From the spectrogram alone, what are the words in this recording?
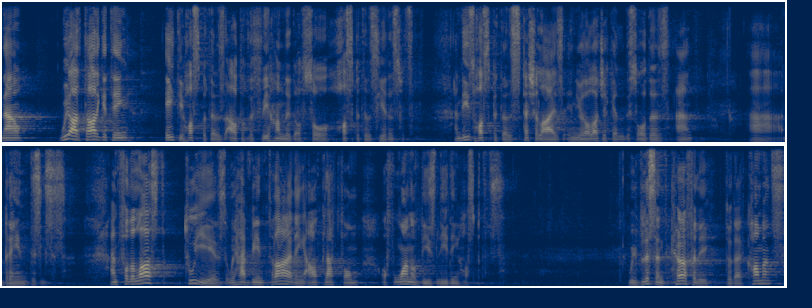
Now, we are targeting 80 hospitals out of the 300 or so hospitals here in Switzerland. And these hospitals specialize in neurological disorders and Uh, brain diseases. And for the last two years, we have been trialing our platform of one of these leading hospitals. We've listened carefully to their comments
